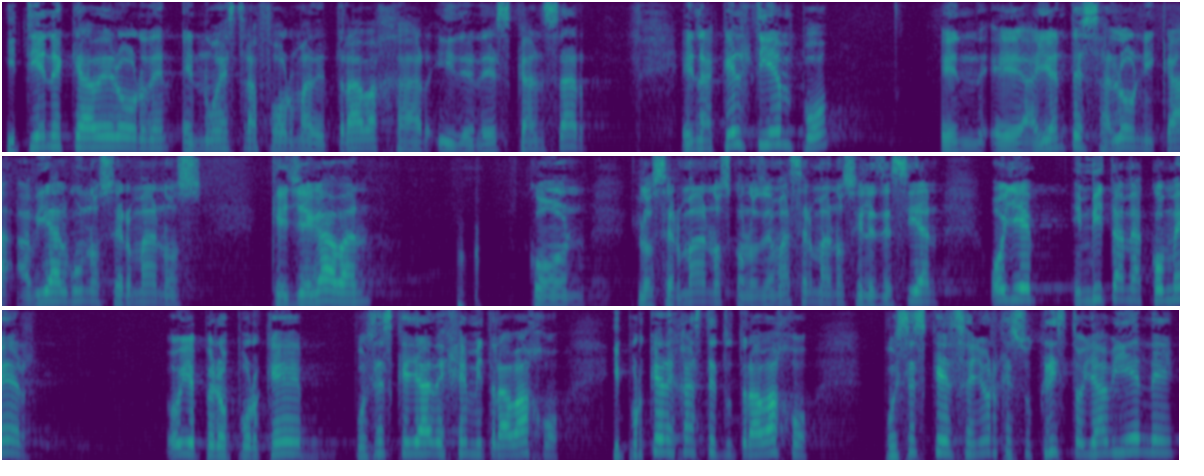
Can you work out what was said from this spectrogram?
y tiene que haber orden en nuestra forma de trabajar y de descansar. En aquel tiempo, en, eh, allá en Tesalónica, había algunos hermanos que llegaban con los hermanos, con los demás hermanos, y les decían, oye, invítame a comer. Oye, pero ¿por qué? Pues es que ya dejé mi trabajo. ¿Y por qué dejaste tu trabajo? Pues es que el Señor Jesucristo ya viene.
